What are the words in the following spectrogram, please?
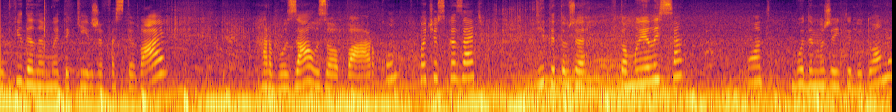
Відвідали ми такий вже фестиваль. Гарбуза у зоопарку, хочу сказати. Діти то вже втомилися. От, будемо вже йти додому.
